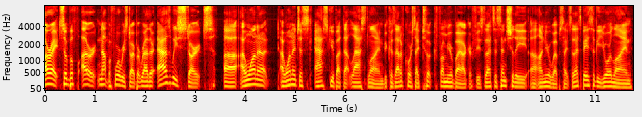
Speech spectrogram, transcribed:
All right. So before, or not before we start, but rather as we start, uh, I wanna I wanna just ask you about that last line because that, of course, I took from your biography. So that's essentially uh, on your website. So that's basically your line.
